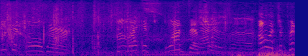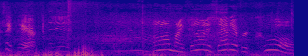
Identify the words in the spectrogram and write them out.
Look at all that. It's like it's blood vessel. uh, Oh, it's a prickly pear. it is. Oh my God, is that ever cool?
